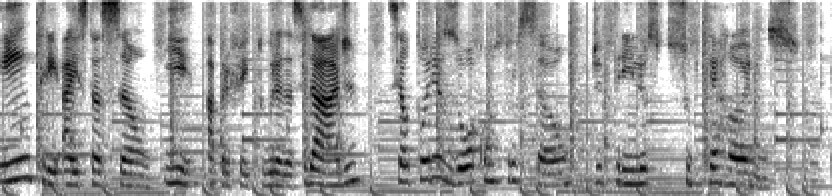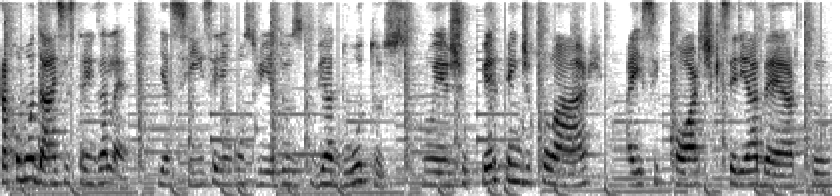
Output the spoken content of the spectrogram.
entre a estação e a prefeitura da cidade, se autorizou a construção de trilhos subterrâneos para acomodar esses trens elétricos. E assim seriam construídos viadutos no eixo perpendicular a esse corte que seria aberto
